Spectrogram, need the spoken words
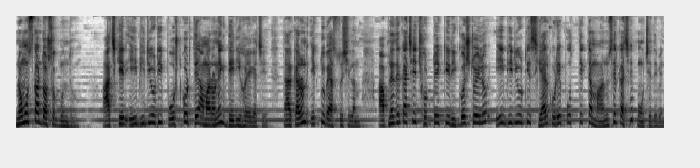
নমস্কার দর্শক বন্ধু। আজকের এই ভিডিওটি পোস্ট করতে আমার অনেক দেরি হয়ে গেছে, তার কারণ একটু ব্যস্ত ছিলাম। আপনাদের কাছে ছোট্ট একটি রিকোয়েস্ট রইল, এই ভিডিওটি শেয়ার করে প্রত্যেকটা মানুষের কাছে পৌঁছে দেবেন।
